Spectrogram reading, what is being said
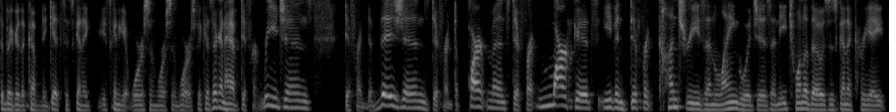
the bigger the company gets it's going to it's going to get worse and worse and worse because they're going to have different regions different divisions different departments different markets even different countries and languages and each one of those is going to create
